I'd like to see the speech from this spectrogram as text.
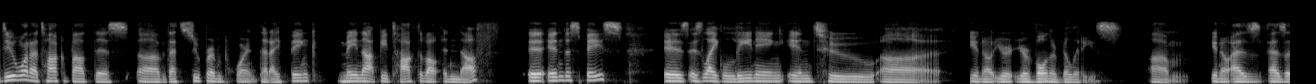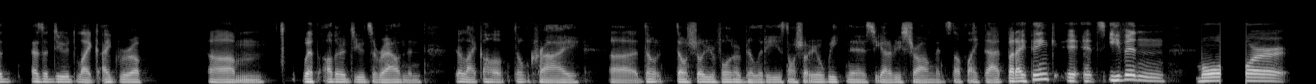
do want to talk about this. Um, that's super important that I think may not be talked about enough in, in the space. Is is like leaning into uh, you know your your vulnerabilities. Um, you know, as as a as a dude, like I grew up um, with other dudes around, and they're like, "Oh, don't cry, uh, don't don't show your vulnerabilities, don't show your weakness. You got to be strong and stuff like that." But I think it, it's even more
